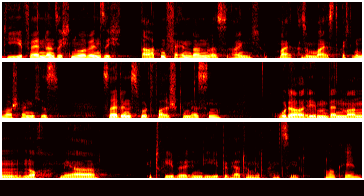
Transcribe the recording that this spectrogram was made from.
die verändern sich nur, wenn sich Daten verändern, was eigentlich me also meist recht unwahrscheinlich ist, sei denn es wird falsch gemessen oder eben wenn man noch mehr Getriebe in die Bewertung mit reinzieht. Okay.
